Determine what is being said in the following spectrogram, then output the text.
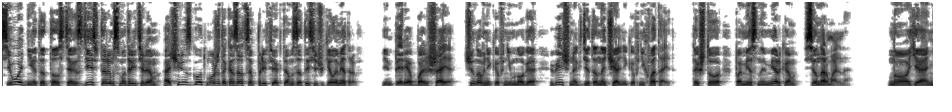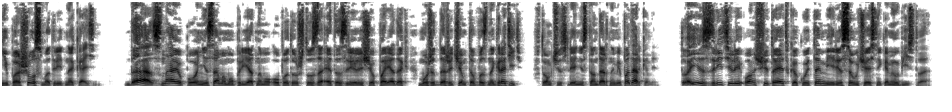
Сегодня этот толстяк здесь вторым смотрителем, а через год может оказаться префектом за тысячу километров. Империя большая, чиновников немного, вечно где-то начальников не хватает. Так что по местным меркам все нормально. Но я не пошел смотреть на казнь. Да, знаю по не самому приятному опыту, что за это зрелище порядок может даже чем-то вознаградить, в том числе нестандартными подарками то есть зрителей он считает в какой-то мере соучастниками убийства.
